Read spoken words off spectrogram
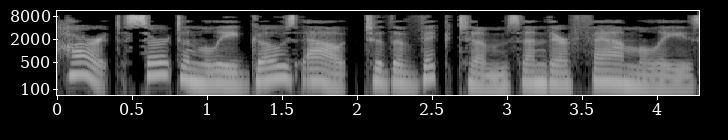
heart certainly goes out to the victims and their families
